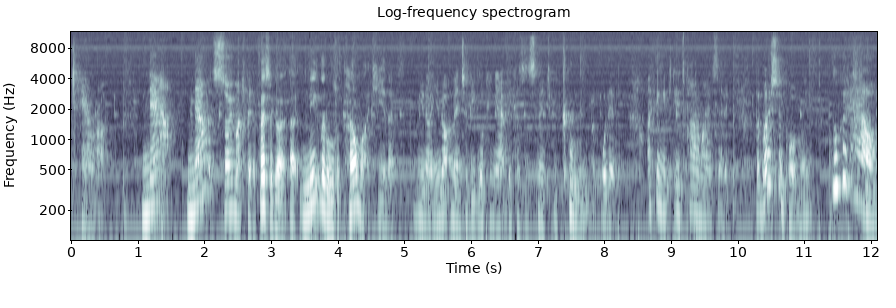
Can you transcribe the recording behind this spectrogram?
terror. Now, now it's so much better. First I got a neat little lapel mic here that you know you're not meant to be looking at because it's meant to be cool, but whatever. I think it's, it's part of my aesthetic. But most importantly, look at how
